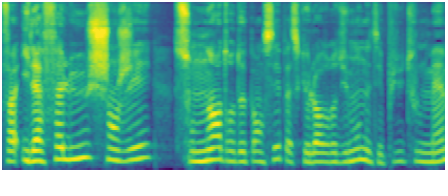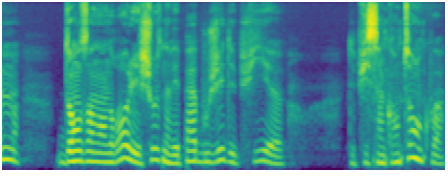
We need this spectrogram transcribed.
Enfin, il a fallu changer son ordre de pensée parce que l'ordre du monde n'était plus du tout le même dans un endroit où les choses n'avaient pas bougé depuis, euh, depuis 50 ans. quoi.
